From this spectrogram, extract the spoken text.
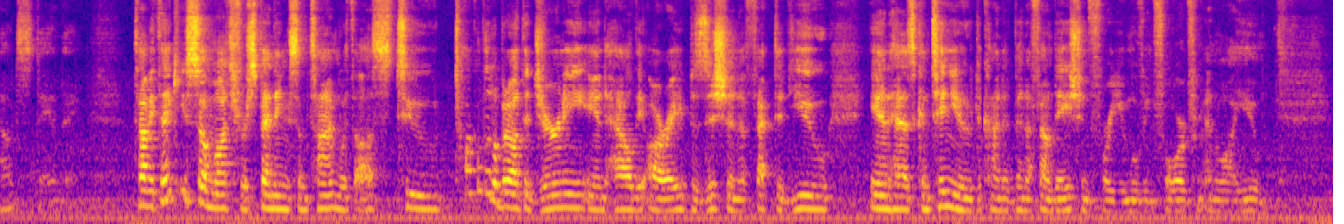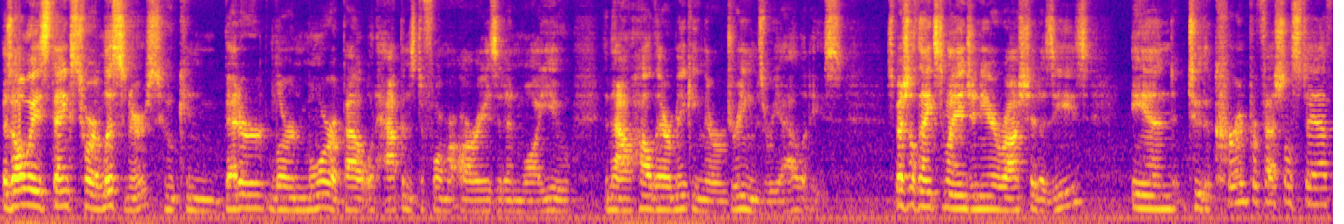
Outstanding tommy thank you so much for spending some time with us to talk a little bit about the journey and how the ra position affected you and has continued to kind of been a foundation for you moving forward from nyu as always, thanks to our listeners who can better learn more about what happens to former RAs at NYU and now how they're making their dreams realities. Special thanks to my engineer, Rashid Aziz, and to the current professional staff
